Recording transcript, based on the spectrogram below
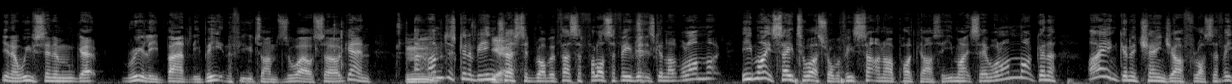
you know, we've seen them get really badly beaten a few times as well. So again, mm. I'm just going to be interested, yeah. Rob, if that's a philosophy that is going to. Well, I'm not. He might say to us, Rob, if he's sat on our podcast, he might say, "Well, I'm not going to. I ain't going to change our philosophy.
